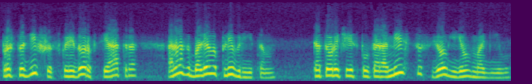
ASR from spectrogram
простудившись в коридорах театра, она заболела плевритом, который через полтора месяца свел ее в могилу.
